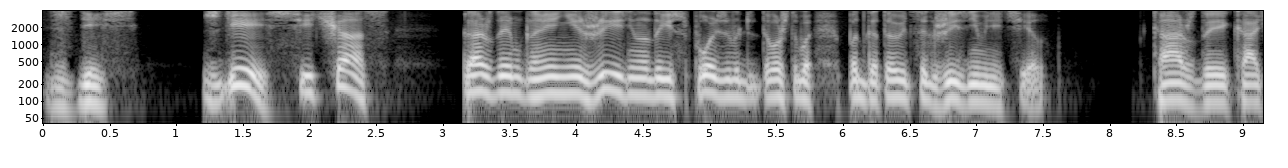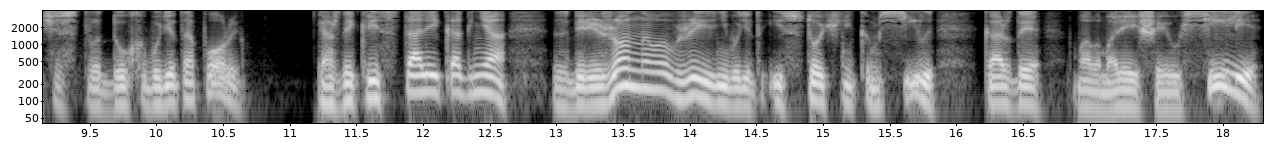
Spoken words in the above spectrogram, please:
Здесь, здесь, сейчас, каждое мгновение жизни надо использовать для того, чтобы подготовиться к жизни вне тела. Каждое качество духа будет опорой. Каждый кристаллик огня, сбереженного в жизни, будет источником силы, каждое маломалейшее усилие,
